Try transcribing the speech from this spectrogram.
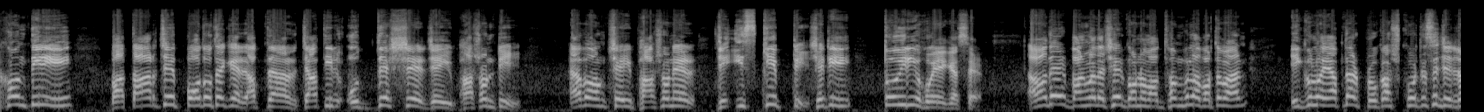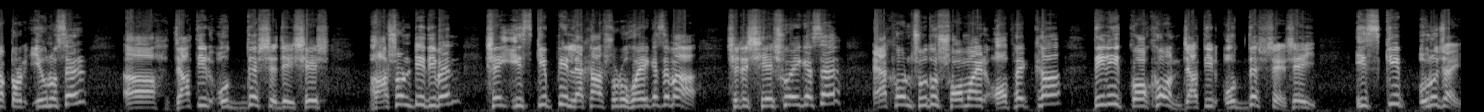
এখন তিনি বা তার যে পদত্যাগের আপনার জাতির উদ্দেশ্যের যেই ভাষণটি এবং সেই ভাষণের যে স্ক্রিপ্টটি, সেটি তৈরি হয়ে গেছে। আমাদের বাংলাদেশের গণমাধ্যমগুলো বর্তমান এগুলোই আপনার প্রকাশ করতেছে যে ডক্টর ইউনুসের জাতির উদ্দেশ্যে যেই শেষ ভাষণটি দিবেন, সেই স্ক্রিপ্টটি লেখা শুরু হয়ে গেছে বা সেটি শেষ হয়ে গেছে। এখন শুধু সময়ের অপেক্ষা, তিনি কখন জাতির উদ্দেশ্যে সেই স্ক্রিপ্ট অনুযায়ী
